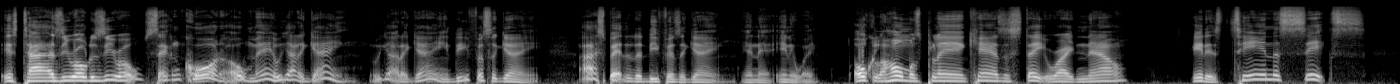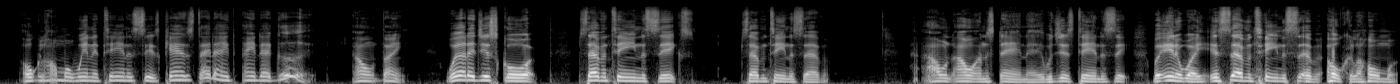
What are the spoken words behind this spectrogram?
It's tied zero to zero. Second quarter. Oh man, we got a game. We got a game. Defensive game. I expected a defensive game in that anyway. Oklahoma's playing Kansas State right now. It is ten to six. Oklahoma winning ten to six. Kansas State ain't ain't that good. I don't think. Well, they just scored 17 to 6, 17 to 7. I don't I don't understand that. It was just 10 to 6. But anyway, it's 17 to 7 Oklahoma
